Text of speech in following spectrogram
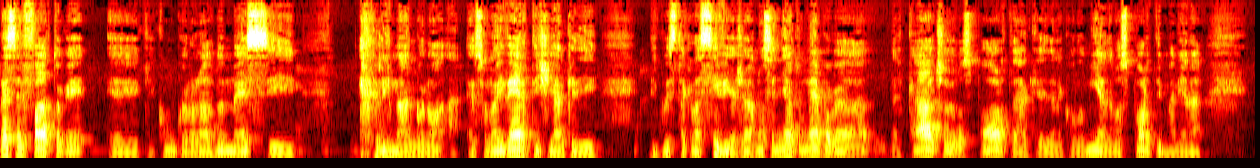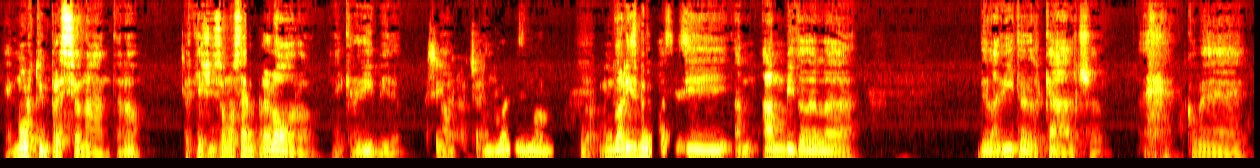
resta il fatto che, eh, che comunque Ronaldo e Messi rimangono, eh, sono ai vertici anche di, di questa classifica, cioè hanno segnato un'epoca del calcio, dello sport e anche dell'economia dello sport in maniera molto impressionante, no? Perché ci sono sempre loro, è incredibile. Sì, no? cioè, un, dualismo, no, un, dualismo, in qualsiasi ambito della, della vita del calcio, come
